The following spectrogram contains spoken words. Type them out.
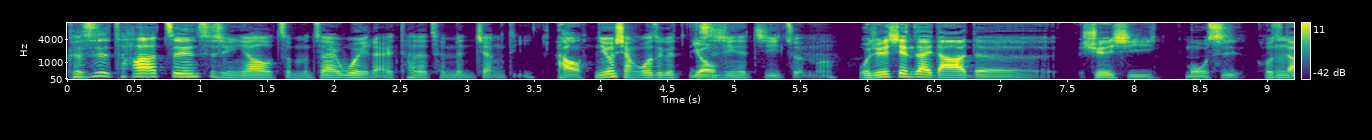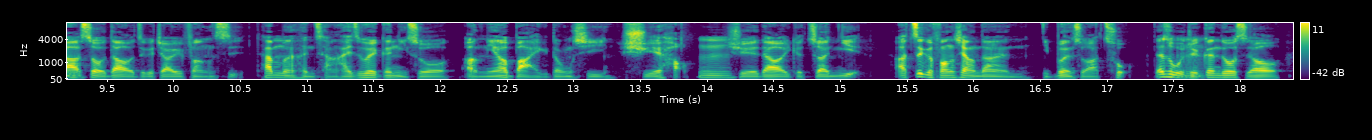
对，可是他这件事情要怎么在未来它的成本降低？好，你有想过这个事情的基准吗？我觉得现在大家的学习模式，或是大家受到的这个教育方式，嗯、他们很常还是会跟你说，啊，你要把一个东西学好，嗯，学到一个专业。啊，这个方向当然你不能说他错，但是我觉得更多时候。嗯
